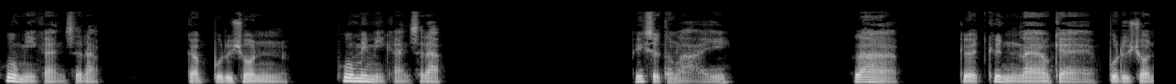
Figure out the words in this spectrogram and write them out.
ผู้มีการสดับ กับปุถุชน ผู้ไม่มีการสดับ ภิกษุทั้งหลาย ลาบเกิดขึ้นแล้วแก่ปุถุชน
